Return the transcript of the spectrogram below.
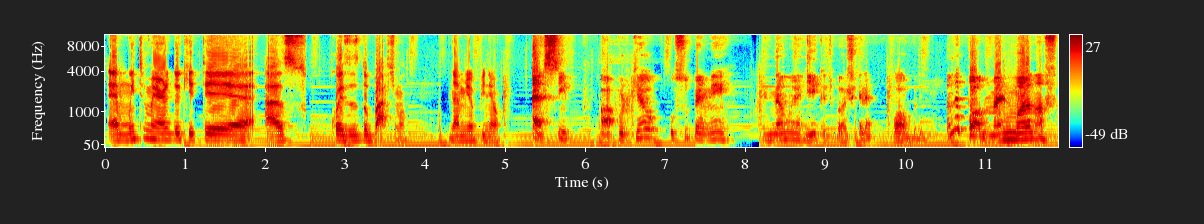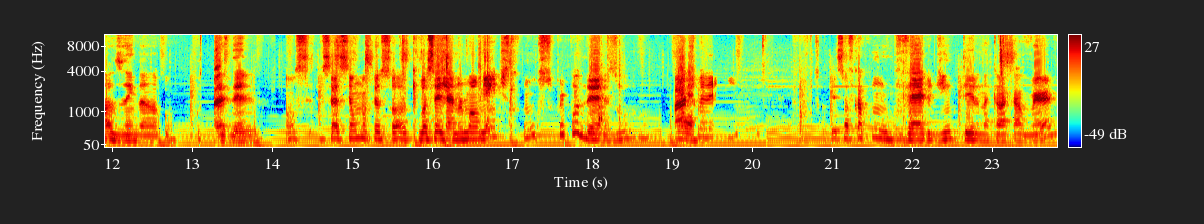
é muito melhor do que ter as coisas do Batman. Na minha opinião. É, sim. Ó, porque o, o Superman ele não é rico, tipo, eu acho que ele é pobre. Ele Não é pobre, mas ele mora numa fazenda com os pais dele. Então você vai ser uma pessoa que você já é normalmente com superpoderes. O Batman é ele só fica com um velho o dia inteiro naquela caverna.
